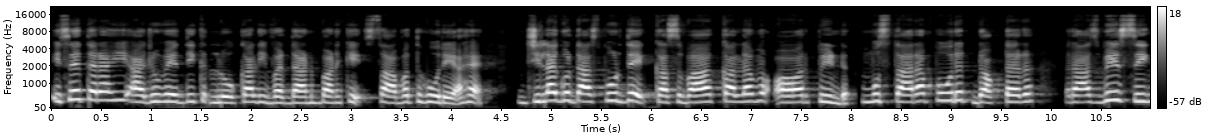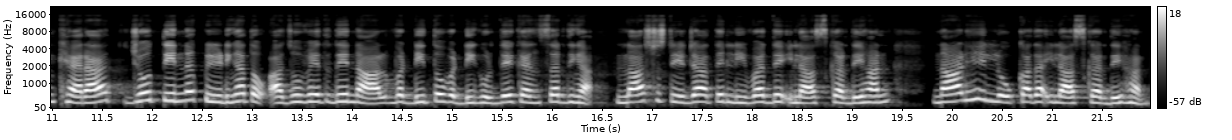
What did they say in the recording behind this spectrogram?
ਇਸੇ ਤਰ੍ਹਾਂ ਹੀ ਆਯੁਰਵੈਦਿਕ ਲੋਕਾਂ ਲਈ ਵਰਦਾਨ ਬਣ ਕੇ ਸਾਬਤ ਹੋ ਰਿਹਾ ਹੈ। ਜ਼ਿਲ੍ਹਾ ਗੁਰਦਾਸਪੁਰ ਦੇ ਕਸਬਾ, ਕਲਮ ਔਰ ਪਿੰਡ ਮੁਸਤਾਰਾਪੁਰ ਡਾਕਟਰ ਰਾਜਵੀਰ ਸਿੰਘ ਖਹਿਰਾ, ਜੋ ਤਿੰਨ ਪੀੜ੍ਹੀਆਂ ਤੋਂ ਆਯੁਰਵੇਦ ਦੇ ਨਾਲ ਵੱਡੀ ਤੋਂ ਵੱਡੀ ਗੁਰਦੇ ਕੈਂਸਰ ਦੀਆਂ ਲਾਸਟ ਸਟੇਜਾਂ ਅਤੇ ਲੀਵਰ ਦੇ ਇਲਾਜ ਕਰਦੇ ਹਨ, ਨਾਲ ਹੀ ਲੋਕਾਂ ਦਾ ਇਲਾਜ ਕਰਦੇ ਹਨ।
